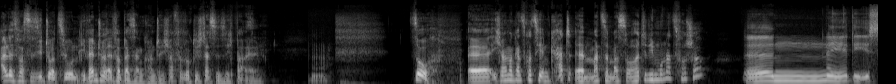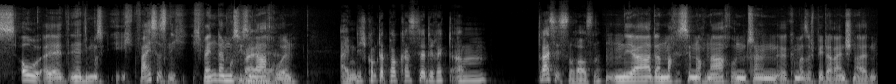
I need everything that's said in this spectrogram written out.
Alles, was die Situation eventuell verbessern könnte. Ich hoffe wirklich, dass sie sich beeilen. Ja. So, äh, ich mache mal ganz kurz hier einen Cut. Äh, Matze, machst du heute die Monatsvorschau? Äh, nee, die ist. Oh, äh, die muss. Ich weiß es nicht. Ich, wenn, dann muss ich Weil sie nachholen. Eigentlich kommt der Podcast ja direkt am 30. raus, ne? Ja, dann mache ich sie noch nach und dann äh, können wir sie später reinschneiden.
